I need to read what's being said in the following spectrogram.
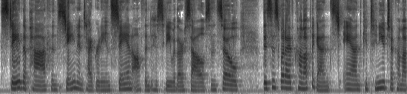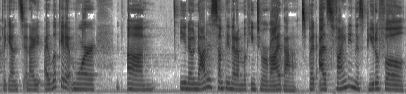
stay the path and stay in integrity and stay in authenticity with ourselves and so this is what I've come up against and continue to come up against and I, I look at it more um, you know, not as something that I'm looking to arrive at, but as finding this beautiful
